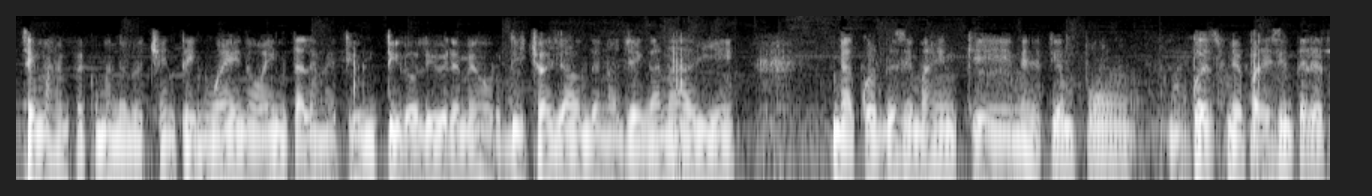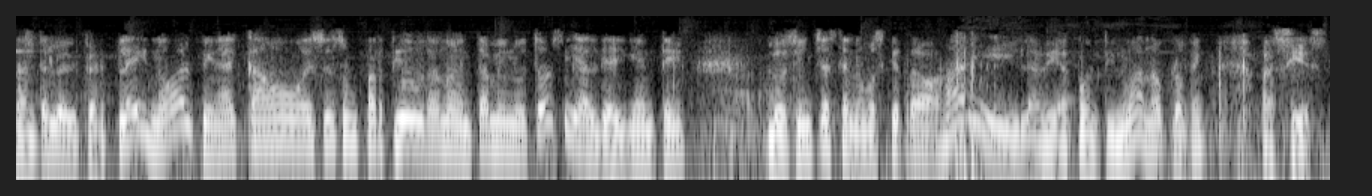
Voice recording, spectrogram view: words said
Esa imagen fue como en el 89, 90, le metió un tiro libre, mejor dicho, allá donde no llega nadie me acuerdo de esa imagen que en ese tiempo, pues me parece interesante lo del fair play, ¿no? Al fin y al cabo, eso es un partido dura 90 minutos y al día siguiente los hinchas tenemos que trabajar y la vida continúa, ¿no, profe? Así es.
